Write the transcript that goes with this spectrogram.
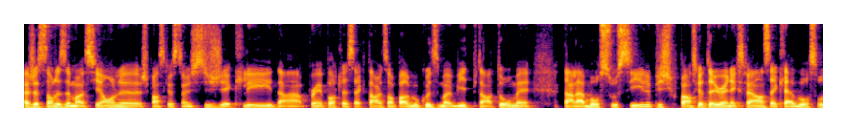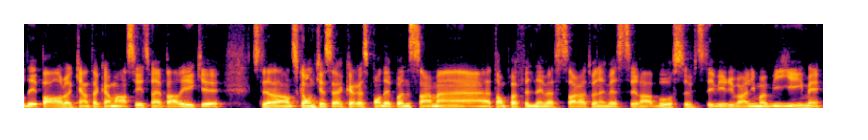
La gestion des émotions, là, je pense que c'est un sujet clé dans peu importe le secteur. on parle beaucoup d'immobilier depuis tantôt, mais dans la bourse aussi. puis je pense que tu as eu une expérience avec la bourse au départ. Là, quand tu as commencé, tu m'as parlé que tu t'es rendu compte que ça ne correspondait pas nécessairement à ton profil d'investisseur, à toi d'investir en bourse. tu t'es viré vers l'immobilier, mais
